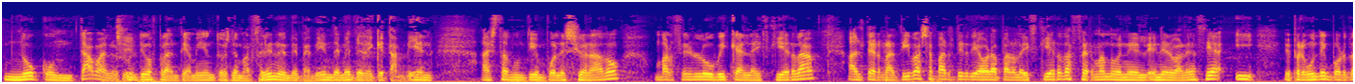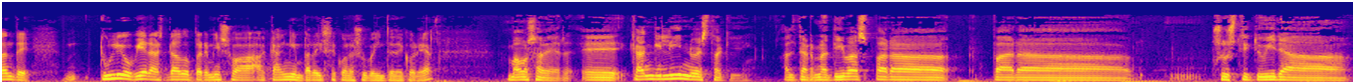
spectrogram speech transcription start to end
no contaba en los últimos planteamientos de Marcelino, independientemente de que también ha estado un tiempo lesionado. Marcelino lo ubica en la izquierda. Alternativas a partir de ahora para la izquierda, Fernando en el, en el Valencia. Y eh, pregunta importante, ¿tú le hubieras dado permiso a, a Kangin para irse con la sub-20 de Corea? Vamos a ver, eh, Kangin Lee no está aquí. Alternativas para, para sustituir a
